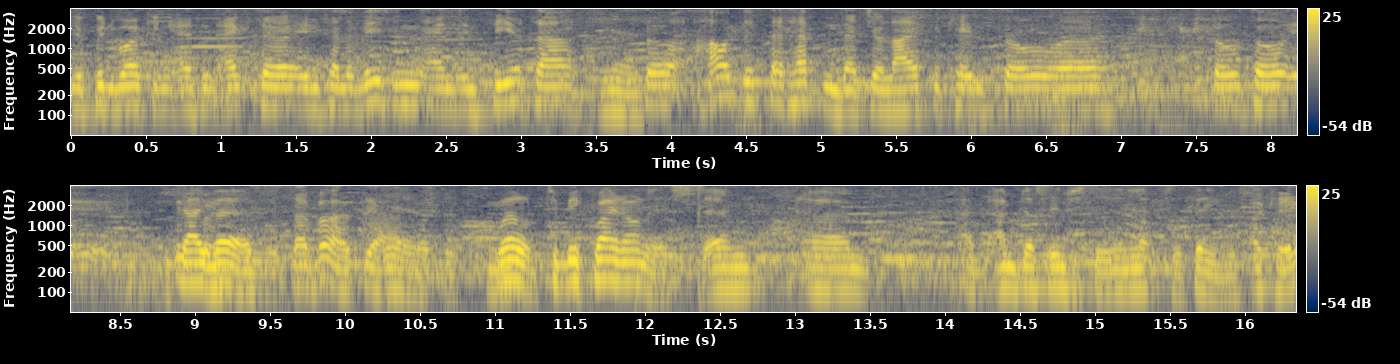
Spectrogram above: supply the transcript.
you've been working as an actor in television and in theater. Yes. So how did that happen that your life became so uh, so so uh. Diverse. Diverse, yeah. Yes. Well, to be quite honest, um, um, I'm, I'm just interested in lots of things. Okay.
